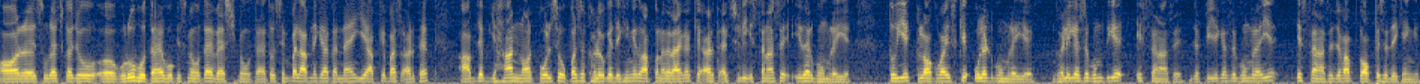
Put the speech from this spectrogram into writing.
और सूरज का जो गुरूब होता है वो किसमें होता है वेस्ट में होता है। तो सिंपल आपने क्या करना है, ये आपके पास अर्थ है। आप जब यहाँ नॉर्थ पोल से ऊपर से खड़े होकर देखेंगे तो आपको नज़र आएगा कि अर्थ एक्चुअली इस तरह से इधर घूम रही है। तो ये क्लॉकवाइज के उलट घूम रही है। घड़ी कैसे घूमती है? इस तरह से। जबकि ये कैसे घूम रही है? इस तरह से, जब आप टॉप पे से देखेंगे।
